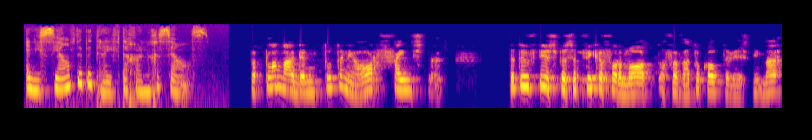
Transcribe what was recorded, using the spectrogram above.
in dieselfde bedryf te gaan gesels. Beplan daai ding tot in die haar fynste. Dit hoef nie 'n spesifieke formaat of vir wat ook al te wees nie, maar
